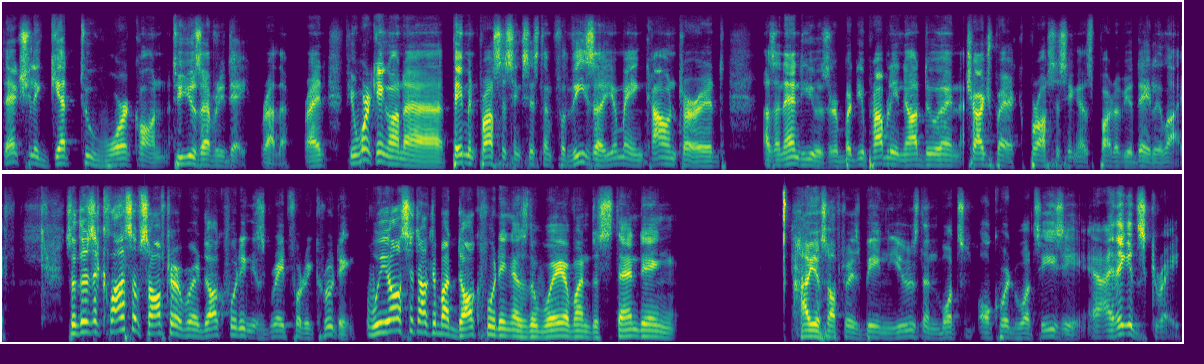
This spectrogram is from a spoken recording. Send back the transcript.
they actually get to work on to use every day rather right? If you're working on a payment processing system for visa you may encounter it as an end user but you're probably not doing chargeback processing as part of your daily life. So there's a class of software where dog fooding is great for recruiting. We also talked about dog fooding as the way of understanding how your software is being used and what's awkward, what's easy. I think it's great.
